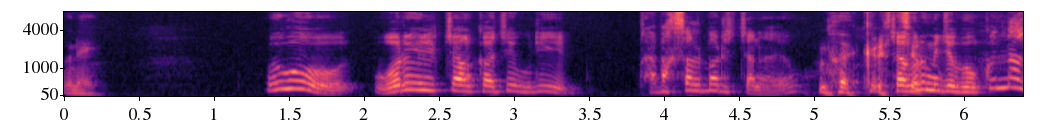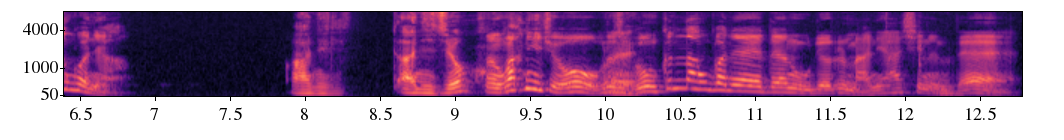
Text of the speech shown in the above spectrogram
은행. 그리고 월요일장까지 우리 다 박살버렸잖아요. 그렇죠. 자, 그러면 이제 그건 끝난 거냐? 아니 아니죠? 어, 아니죠. 그래서 네. 그건 끝난 거냐에 대한 우려를 많이 하시는데,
